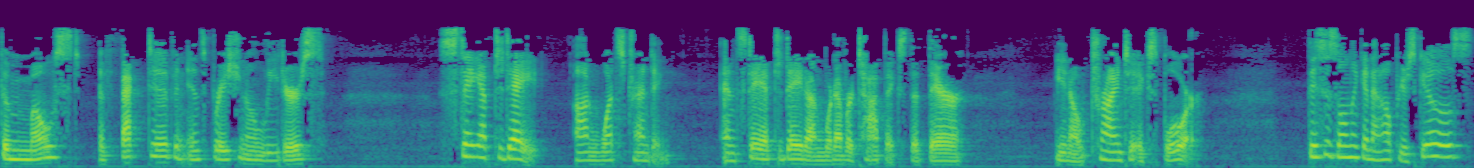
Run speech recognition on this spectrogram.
The most effective and inspirational leaders stay up to date on what's trending and stay up to date on whatever topics that they're you know trying to explore. This is only going to help your skills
